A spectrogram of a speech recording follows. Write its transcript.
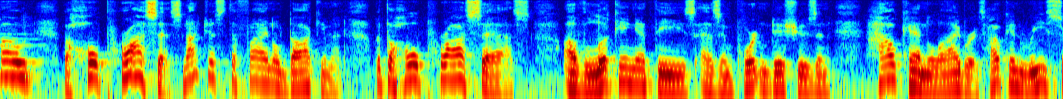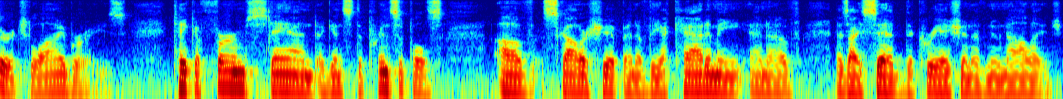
Code, the whole process, not just the final document, but the whole process of looking at these as important issues and how can libraries, how can research libraries take a firm stand against the principles of scholarship and of the academy and of, as I said, the creation of new knowledge.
